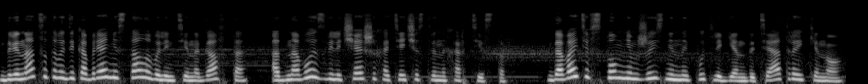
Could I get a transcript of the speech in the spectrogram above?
12 декабря не стало Валентина Гафта, одного из величайших отечественных артистов. Давайте вспомним жизненный путь легенды театра и кино.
